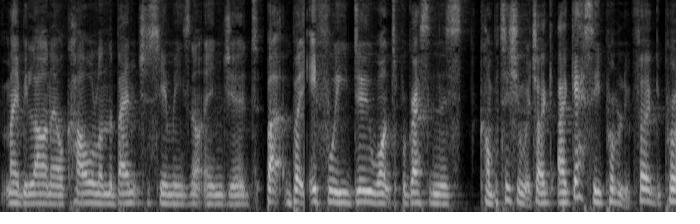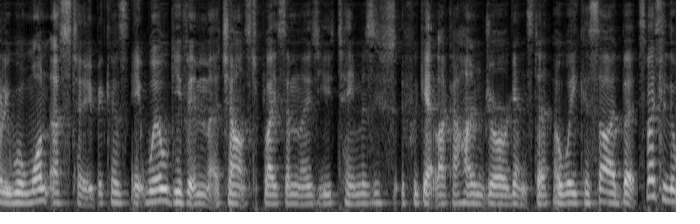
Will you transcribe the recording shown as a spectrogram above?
maybe Larnell Cole on the bench, assuming he's not injured. But but if we do want to progress in this competition, which I, I guess he probably Fergie probably will want us to, because it will give him a chance to play some of those youth teamers if, if we get like a home draw against a, a weaker side. But it's basically the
